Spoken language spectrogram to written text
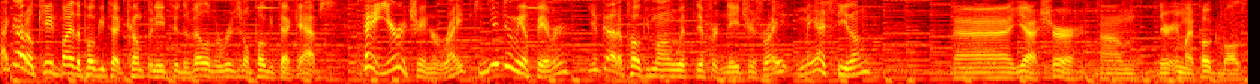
I got okayed by the Poketech company to develop original Poketech apps. Hey, you're a trainer, right? Can you do me a favor? You've got a Pokemon with different natures, right? May I see them? Uh, yeah, sure. Um, they're in my Pokeballs.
